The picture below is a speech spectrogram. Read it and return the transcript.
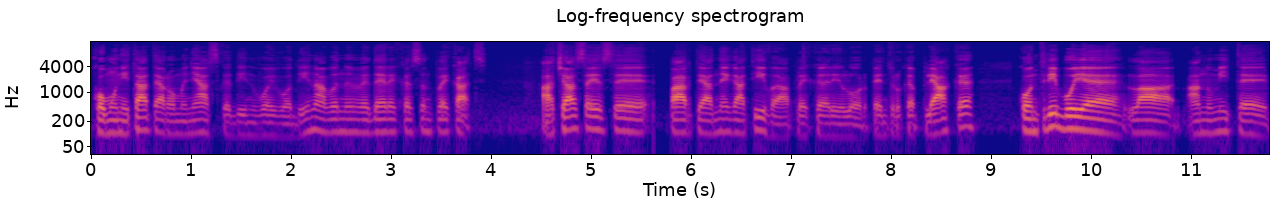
comunitatea românească din Voivodina, având în vedere că sunt plecați. Aceasta este partea negativă a plecării lor, pentru că pleacă, contribuie la anumite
